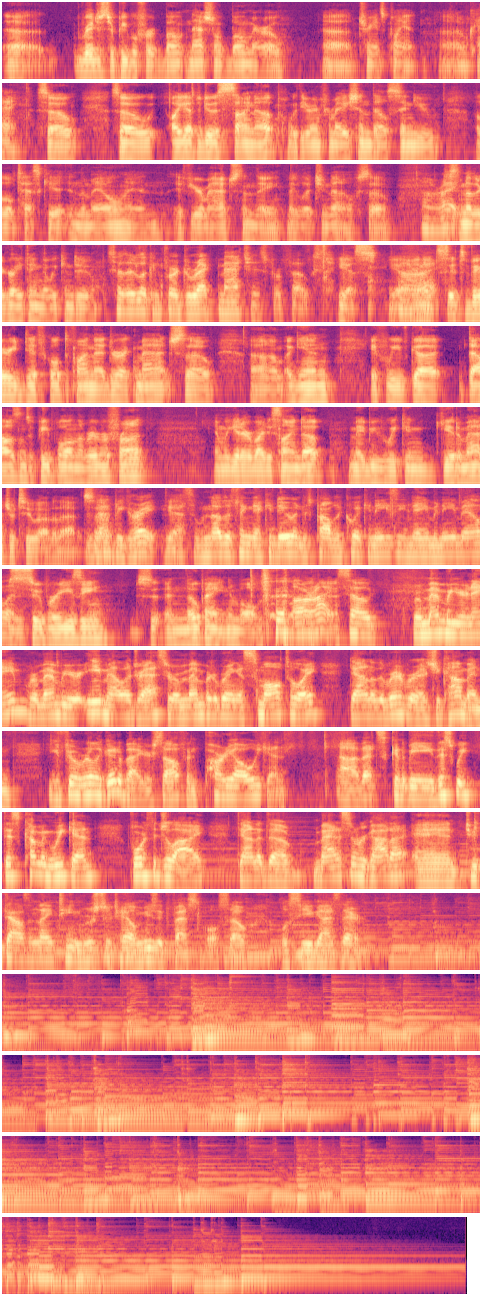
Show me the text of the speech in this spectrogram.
uh, register people for bone, national bone marrow uh, transplant. Uh, Okay. so, so all you have to do is sign up with your information. They'll send you a little test kit in the mail, and if you're a match, then they they let you know. So, All right. just another great thing that we can do. So they're looking for direct matches for folks. Yes, yeah, All and right. it's it's very difficult to find that direct match. So, um, again, if we've got thousands of people on the riverfront. And we get everybody signed up. Maybe we can get a match or two out of that. So That'd be great. yeah. That's another thing they can do, and it's probably quick and easy. Name and email, and super easy and no pain involved. all right. So remember your name, remember your email address, and remember to bring a small toy down to the river as you come, and you can feel really good about yourself and party all weekend. Uh, that's going to be this week, this coming weekend, 4th of July, down at the Madison Regatta and 2019 Rooster Tail Music Festival. So we'll see you guys there.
